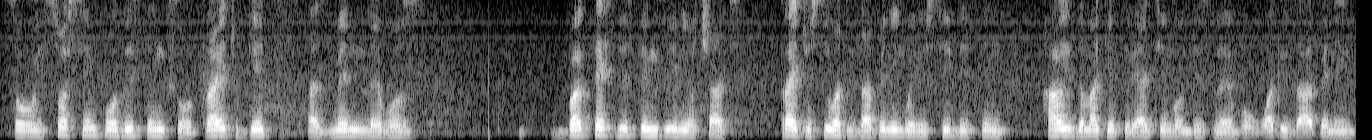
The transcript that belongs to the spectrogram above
So it's so simple this thing. So try to get as many levels. Back test these things in your chart. Try to see what is happening when you see these things how is the market reacting on this level? What is happening?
